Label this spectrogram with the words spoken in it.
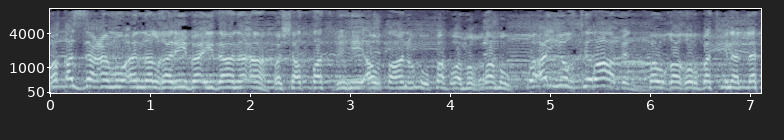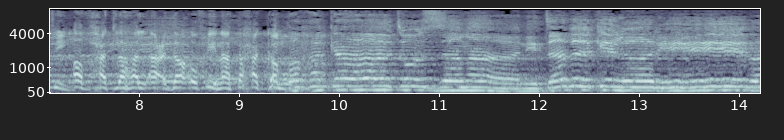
وقد زعموا أن الغريب إذا نأى وشطت به أوطانه فهو مغرم. وأي اغتراب فوق غربتنا التي أضحت لها الأعداء فينا تحكموا ضحكات الزمان تبكي الغريبة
